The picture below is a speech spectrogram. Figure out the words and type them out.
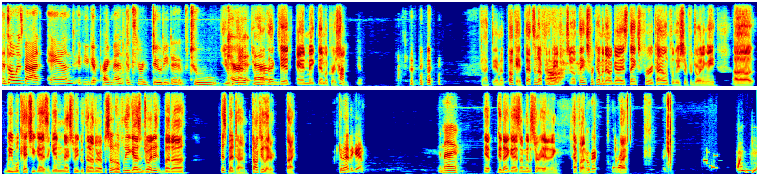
it's always bad and if you get pregnant it's your duty to to you carry have it to have that kid and make them a christian. god damn it. Okay that's enough for the ah. show. Thanks for coming out guys. Thanks for kyle and felicia for joining me. Uh we will catch you guys again next week with another episode. Hopefully you guys enjoyed it but uh it's bedtime. Talk to you later. Bye. Good night again. Good night. Yep. Good night guys. I'm gonna start editing. Have fun. Okay. Bye, bye. Thank you.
